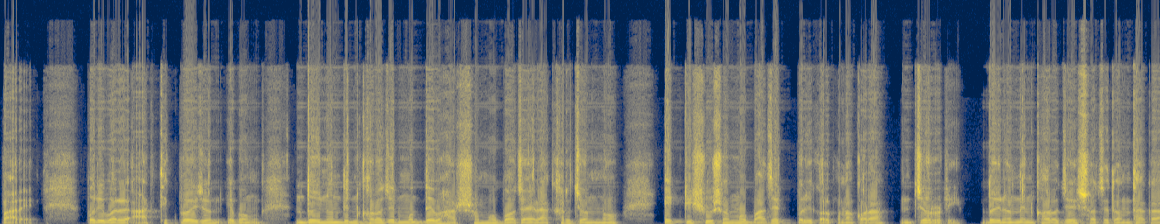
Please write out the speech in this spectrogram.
পারে। পরিবারের আর্থিক প্রয়োজন এবং দৈনন্দিন খরচের মধ্যে ভারসাম্য বজায় রাখার জন্য একটি সুষম বাজেট পরিকল্পনা করা জরুরি। দৈনন্দিন খরচে সচেতন থাকা,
